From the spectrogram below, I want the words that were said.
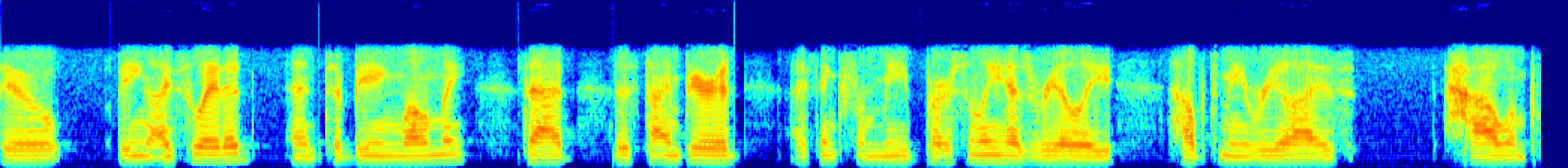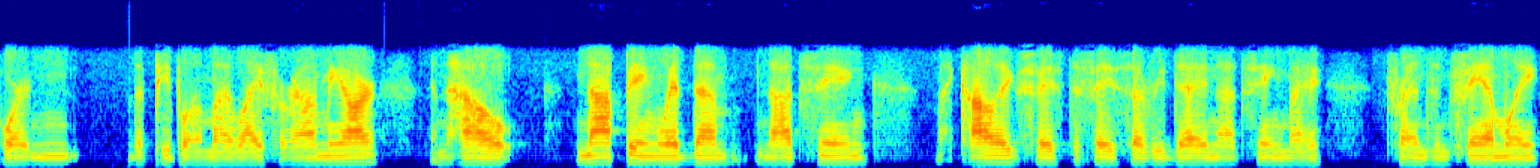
to being isolated and to being lonely that this time period I think for me personally has really helped me realize how important the people in my life around me are and how not being with them, not seeing my colleagues face to face every day, not seeing my friends and family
